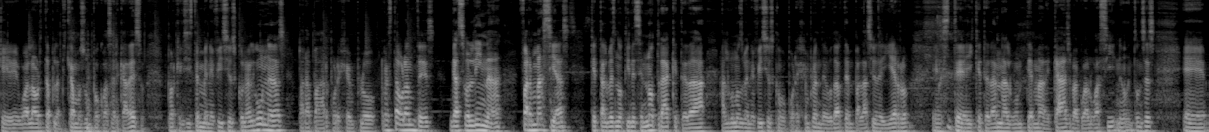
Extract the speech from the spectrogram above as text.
Que igual ahorita platicamos un poco acerca de eso, porque existen beneficios con algunas para pagar, por ejemplo, restaurantes, gasolina, farmacias que tal vez no tienes en otra, que te da algunos beneficios, como por ejemplo endeudarte en Palacio de Hierro, este, y que te dan algún tema de cashback o algo así, ¿no? Entonces, eh,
